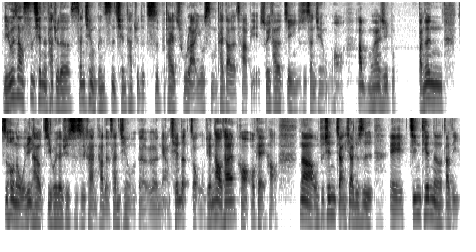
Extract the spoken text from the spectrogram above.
理论上四千的，他觉得三千五跟四千，他觉得吃不太出来有什么太大的差别，所以他的建议就是三千五，哈，啊，没关系，不。反正之后呢，我一定还有机会再去试试看它的三千五跟两千的这五间套餐。好，OK，好，那我就先讲一下，就是诶，今天呢，到底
